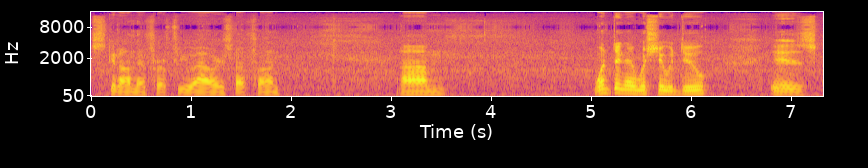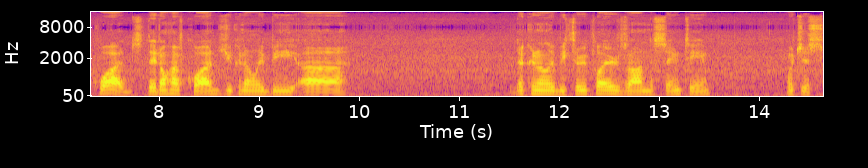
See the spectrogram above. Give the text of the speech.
just get on there for a few hours, have fun. Um, one thing I wish they would do is quads. They don't have quads. You can only be, uh, there can only be three players on the same team. Which is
